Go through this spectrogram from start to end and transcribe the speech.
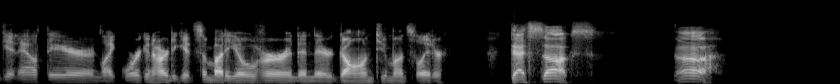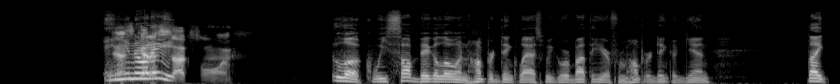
getting out there and like working hard to get somebody over and then they're gone two months later? That sucks. Ugh. And That's you know gotta they suck for him. look. We saw Bigelow and Humperdink last week. We're about to hear from Humperdink again. Like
